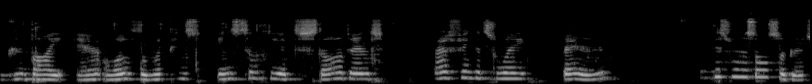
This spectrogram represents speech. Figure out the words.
You can buy all of the weapons instantly at the start and I think it's way better. But this one is also good.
